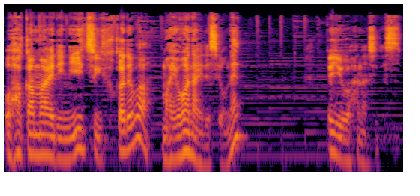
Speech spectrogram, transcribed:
お墓参りにいつ行くかでは迷わないですよね。っていう話です。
